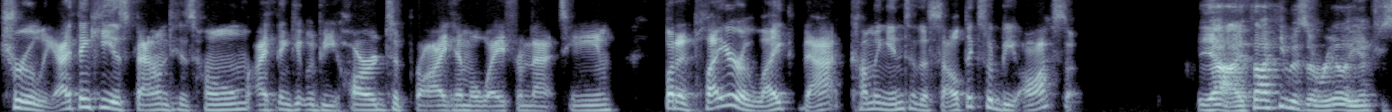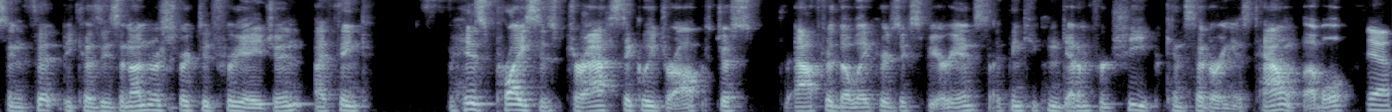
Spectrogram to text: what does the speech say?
Truly, I think he has found his home. I think it would be hard to pry him away from that team. But a player like that coming into the Celtics would be awesome. Yeah, I thought he was a really interesting fit because he's an unrestricted free agent. I think his price is drastically dropped just after the Lakers experience. I think you can get him for cheap considering his talent level. Yeah.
